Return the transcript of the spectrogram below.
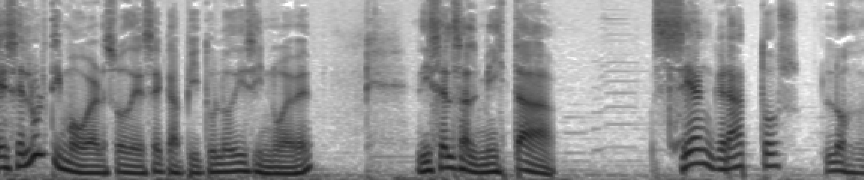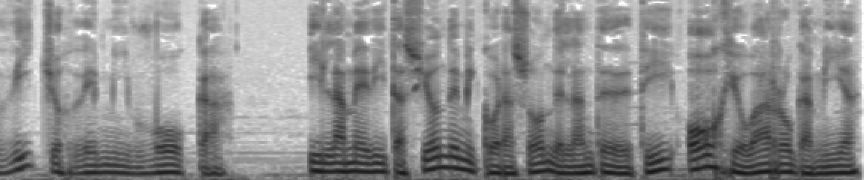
es el último verso de ese capítulo 19, dice el salmista, sean gratos los dichos de mi boca y la meditación de mi corazón delante de ti, oh Jehová, roca mía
